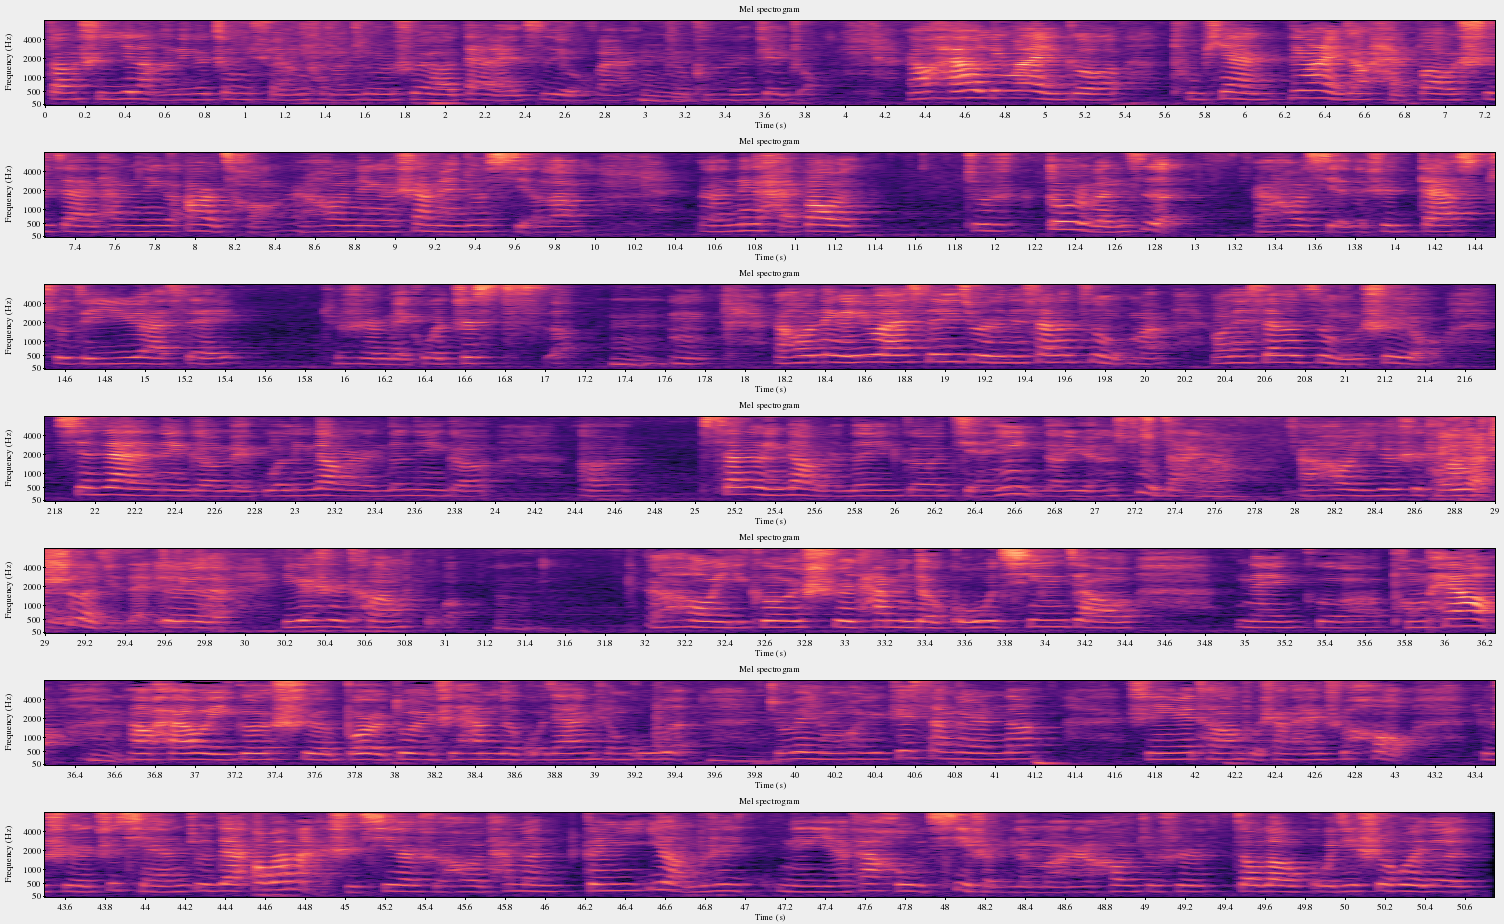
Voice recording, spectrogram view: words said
当时伊朗的那个政权，可能就是说要带来自由吧，就可能是这种。然后还有另外一个图片，另外一张海报是在他们那个二层，然后那个上面就写了，呃，那个海报就是都是文字，然后写的是 “Death to the USA”。就是美国之死，嗯。嗯，然后那个 USA 就是那三个字母嘛，然后那三个字母是有现在的那个美国领导人的那个呃三个领导人的一个剪影的元素在的，然后一个是特朗普，有点设计在这对对对，一个是特朗普，嗯，然后一个是他们的国务卿叫那个蓬佩奥，嗯，然后还有一个是博尔顿是他们的国家安全顾问，嗯，就为什么会是这三个人呢？是因为特朗普上台之后，就是之前就在奥巴马时期的时候，他们跟伊朗不是那个研发核武器什么的嘛，然后就是遭到国际社会的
